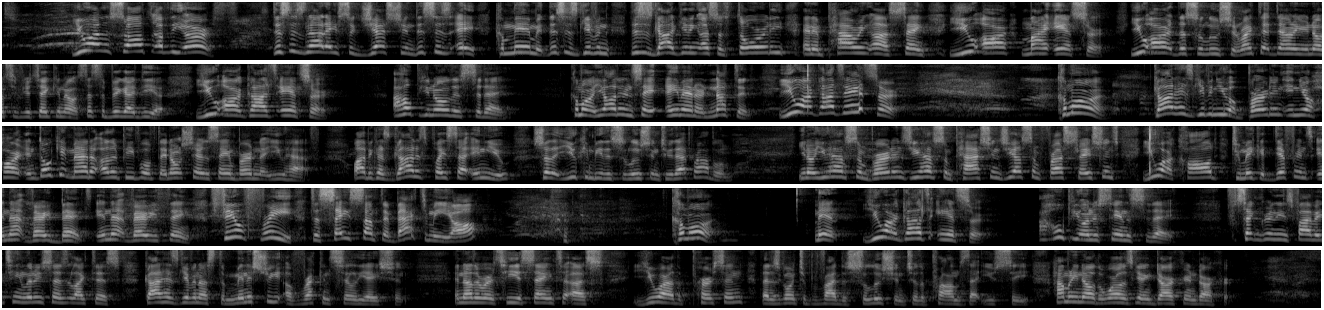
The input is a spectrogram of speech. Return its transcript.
You are the salt of the earth. This is not a suggestion. This is a commandment. This is given this is God giving us authority and empowering us saying, "You are my answer. You are the solution." Write that down in your notes if you're taking notes. That's the big idea. You are God's answer. I hope you know this today. Come on, y'all didn't say amen or nothing. You are God's answer. Come on. God has given you a burden in your heart, and don't get mad at other people if they don't share the same burden that you have. Why? Because God has placed that in you so that you can be the solution to that problem. You know, you have some burdens, you have some passions, you have some frustrations. You are called to make a difference in that very bent, in that very thing. Feel free to say something back to me, y'all. Come on. Man, you are God's answer. I hope you understand this today. 2 Corinthians 5:18 literally says it like this. God has given us the ministry of reconciliation. In other words, he is saying to us, you are the person that is going to provide the solution to the problems that you see. How many know the world is getting darker and darker?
